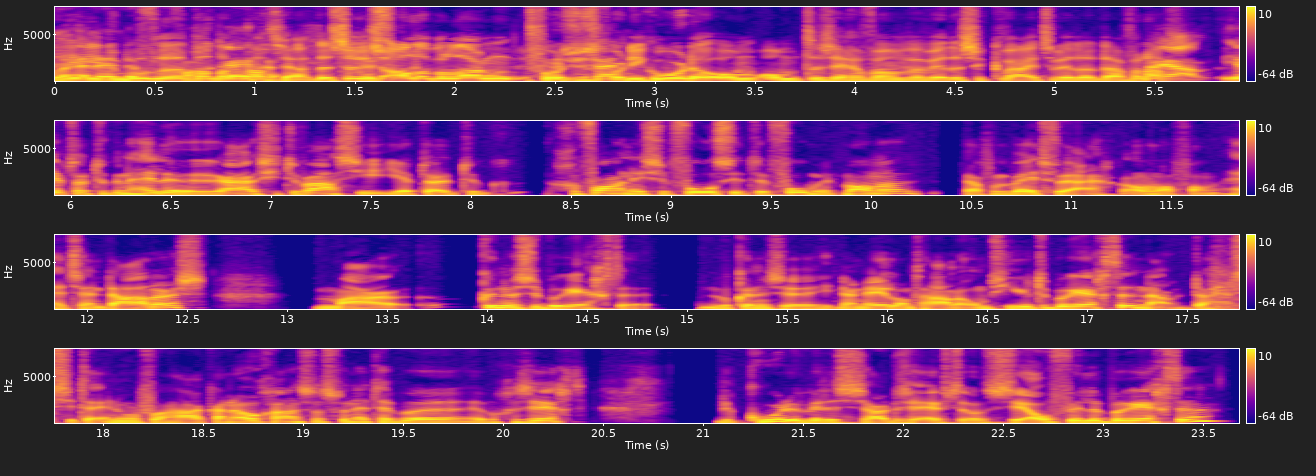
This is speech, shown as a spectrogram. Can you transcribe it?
een alle heleboel van gehad, ja. Dus er is Dus- alle belang voor, dus we zijn- voor die Koerden om, om te zeggen van we willen ze kwijt, we willen daar vanaf. Nou ja, je hebt daar natuurlijk een hele rare situatie. Je hebt daar natuurlijk gevangenissen vol zitten, vol met mannen. Daarvan weten we eigenlijk allemaal van, het zijn daders. Maar kunnen ze berechten? We kunnen ze naar Nederland halen om ze hier te berechten. Nou, daar zit er enorm veel haak aan oog aan, zoals we net hebben, hebben gezegd. De Koerden willen, zouden ze eventueel zelf willen berechten.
